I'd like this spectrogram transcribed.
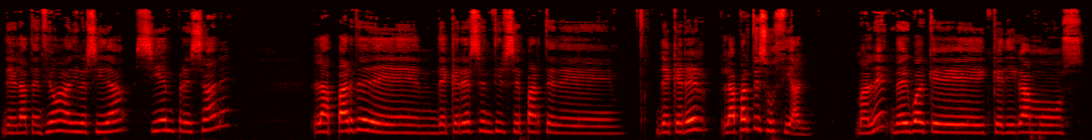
de, la atención a la diversidad, siempre sale la parte de, querer sentirse parte de, de querer la parte social, ¿vale? Da igual que, que digamos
